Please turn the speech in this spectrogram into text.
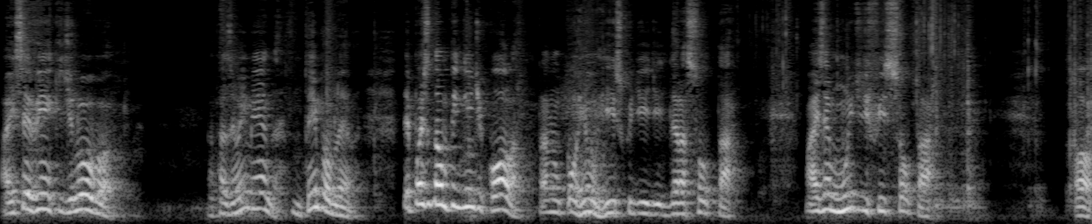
Aí você vem aqui de novo, ó, vai fazer uma emenda, não tem problema. Depois você dá um pinguinho de cola, para não correr um risco de, de dela soltar. Mas é muito difícil soltar. Ó.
